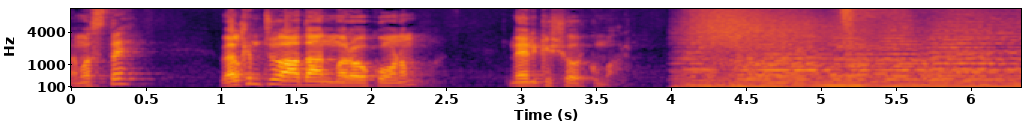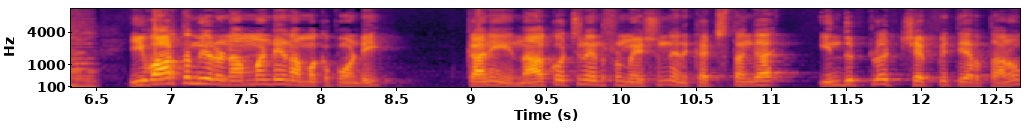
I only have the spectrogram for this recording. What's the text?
నమస్తే. వెల్కమ్ టు ఆదాన్ మరో కోణం. నేను కిషోర్ కుమార్. ఈ వార్త మీరు నమ్మండి నమ్మకపోండి కానీ నాకు వచ్చిన ఇన్ఫర్మేషన్ నేను ఖచ్చితంగా ఇందుట్లో చెప్పి తీరతాను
